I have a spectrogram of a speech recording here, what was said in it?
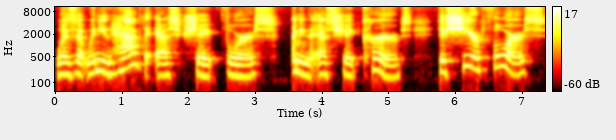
was that when you have the S-shaped force, I mean the S-shaped curves, the shear force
